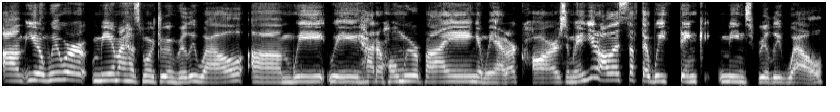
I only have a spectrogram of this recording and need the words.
Um, you know, we were me and my husband were doing really well. Um, we we had a home we were buying, and we had our cars, and we you know all that stuff that we think means really well.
